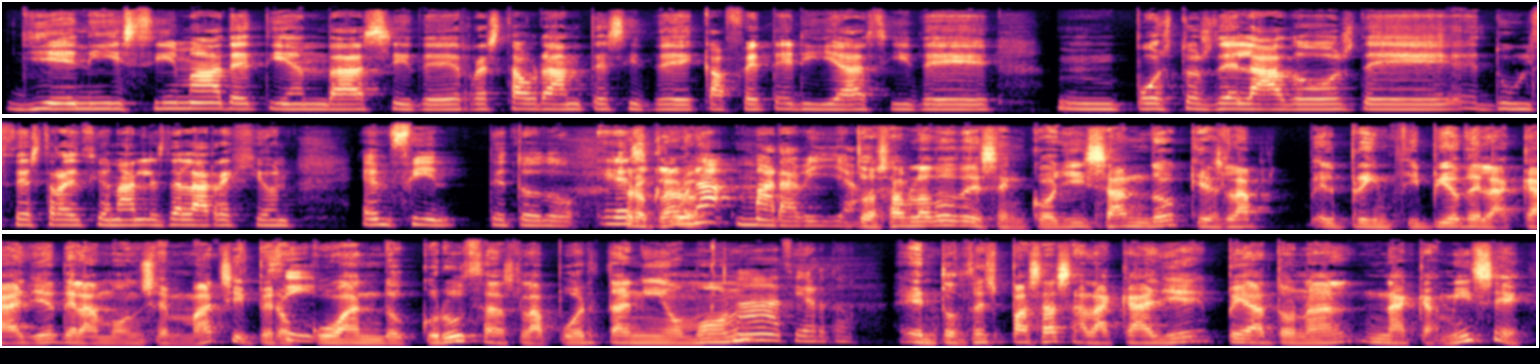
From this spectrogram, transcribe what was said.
llenísima de tiendas y de restaurantes y de cafeterías y de mm, puestos de helados, de dulces tradicionales de la región, en fin, de todo. Es una maravilla. Tú has hablado de Senkoji Sando, que es la, el principio de la calle de la Monsenmachi, pero cuando cruzas la puerta Niomon, ah, cierto. entonces pasas a la calle peatonal Nakamise,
